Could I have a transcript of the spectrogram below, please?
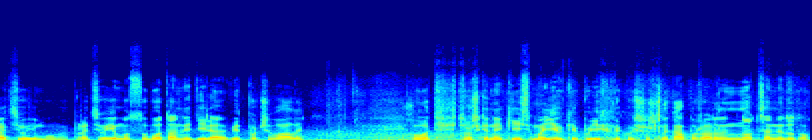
Працюємо. Ми працюємо, субота, неділя відпочивали. От, трошки на якісь маївки поїхали, якусь шашлика пожарили, ну це не до того.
